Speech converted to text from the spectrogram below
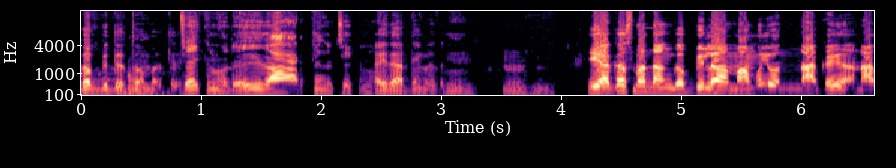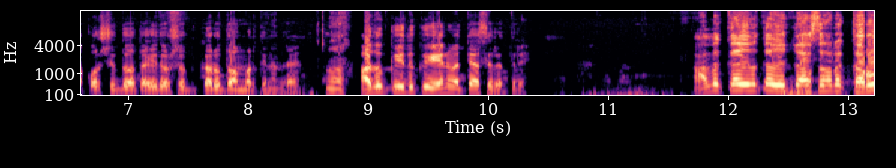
ಗಬ್ಬಿದ್ದು ತಗೊಂಬರ್ತೀರಿ? ಚೇಕಿನವ್ರಿ ಐದ್ ಆರು ತಿಂಗಳು ಚೇಕಿನವ್ರಿ ಐದಾರು ತಿಂಗಳದ್ದು ಹ್ಮ್. ಹ್ಮ್ ಹ್ಮ್. ಈ ಅಕಸ್ಮಾತ್ ನಂಗೆ ಗಬ್ಬಿಲ್ಲ ಮಾಮೂಲಿ ಒಂದ್ ನಾಲ್ಕೈ ನಾಲ್ಕು ವರ್ಷದ್ದು ಅಥವಾ ಐದು ವರ್ಷದ ಕರು ತಗೊಂಬರ್ತೀನಿ ಅಂದ್ರೆ ಹಾ. ಅದಕ್ಕೂ ಇದಕ್ಕೂ ಏನ್ ವ್ಯತ್ಯಾಸ ಇರುತ್ತೆ ರೀ ಅದಕ್ಕೆ ಇದಕ್ಕೆ ವ್ಯತ್ಯಾಸ ಅಂದ್ರೆ ಕರು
